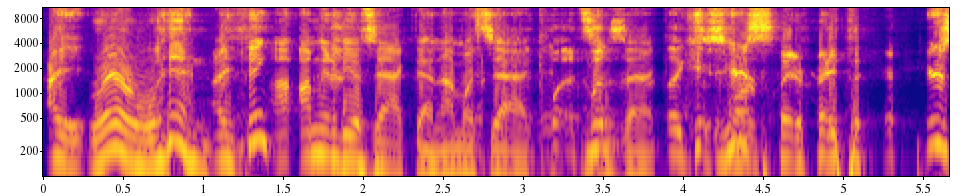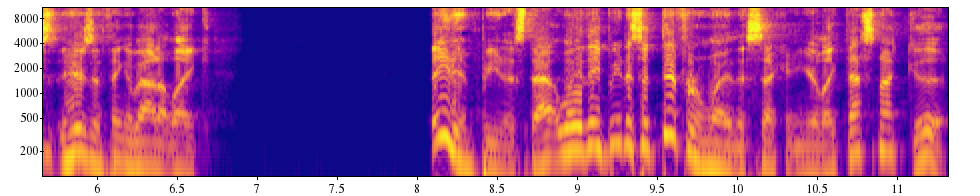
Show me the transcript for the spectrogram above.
I rare win. I think I, am going to be with Zach. Then I'm with Zach. But, I'm with Zach. Like That's here's play right there. here's here's the thing about it. Like they didn't beat us that way. They beat us a different way the second year. Like that's not good.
